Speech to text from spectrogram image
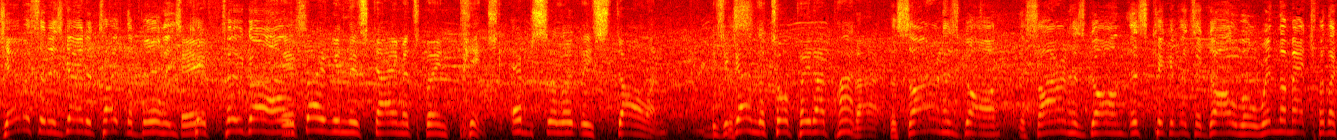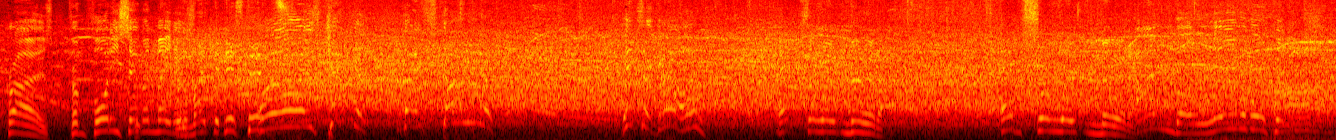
Jemison is going to take the ball. He's If- kicked two goals. If they win this game, it's been pinched. Absolutely stolen. Is he This- going the torpedo punt? The siren has gone. The siren has gone. This kick, if it's a goal, will win the match for the Crows from 47 metres. It'll make the distance. Oh, he's kicked it! They've stolen it! It's a goal! Absolute murder. Absolute murder. Unbelievable finish. Ah.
